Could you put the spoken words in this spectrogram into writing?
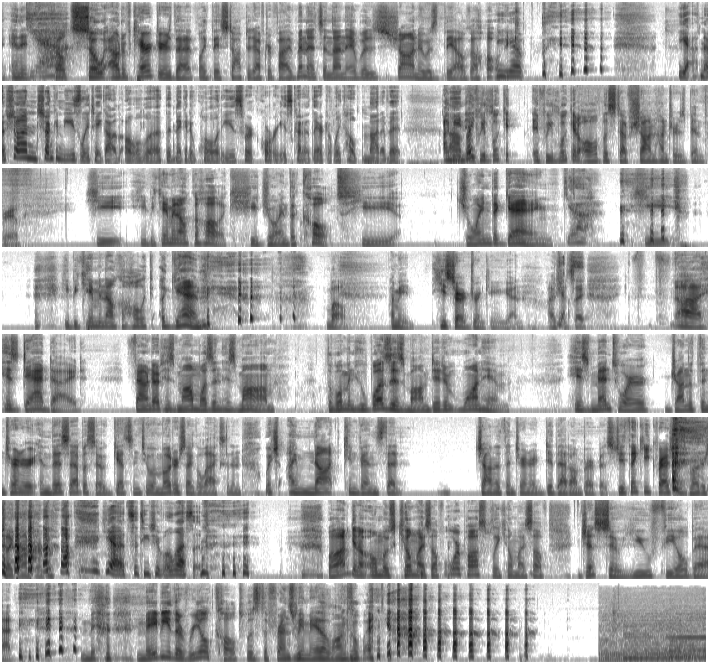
and it Yeah. felt so out of character that like they stopped it after five minutes, and then it was Sean who was the alcoholic. Yep. yeah, no, Sean Sean can easily take on all of the, the negative qualities where Corey is kind of there to like help him out of it. I Um, mean, but if we look at if we look at all the stuff Sean Hunter's been through, he he became an alcoholic. He joined the cult. He joined a gang. yeah. He he became an alcoholic again. well, I mean, he started drinking again. I should Yes. say. Uh, his dad died. Found out his mom wasn't his mom. The woman who was his mom didn't want him. His mentor, Jonathan Turner, in this episode gets into a motorcycle accident, which I'm not convinced that Jonathan Turner did that on purpose. Do you think he crashed his motorcycle on purpose? yeah, it's to teach him a lesson. Well, I'm going to almost kill myself or possibly kill myself just so you feel bad. Maybe the real cult was the friends we made along the way.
